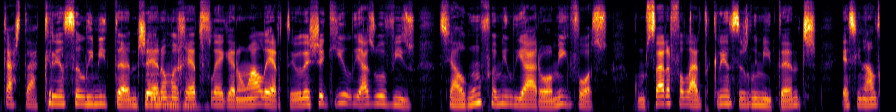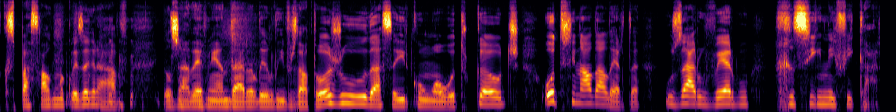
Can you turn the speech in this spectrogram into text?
Cá está, a crença limitante, já era uma red flag, era um alerta. Eu deixo aqui, aliás, o aviso: se algum familiar ou amigo vosso começar a falar de crenças limitantes, é sinal de que se passa alguma coisa grave. Eles já devem andar a ler livros de autoajuda, a sair com um ou outro coach. Outro sinal de alerta: usar o verbo ressignificar.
